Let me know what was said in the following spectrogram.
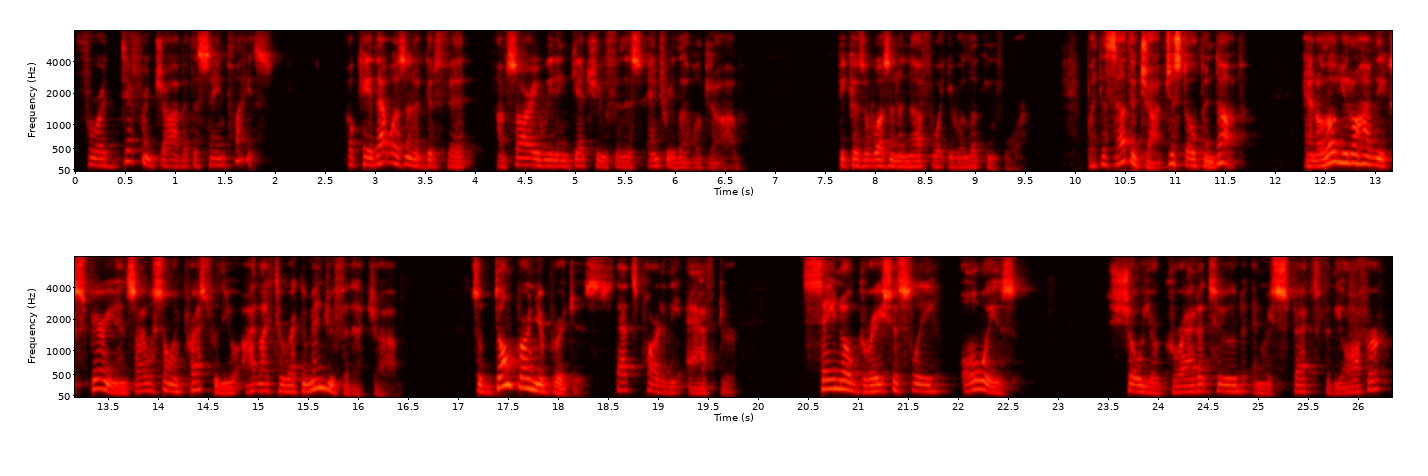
for a different job at the same place. Okay, that wasn't a good fit. I'm sorry we didn't get you for this entry level job because it wasn't enough what you were looking for. But this other job just opened up. And although you don't have the experience, I was so impressed with you, I'd like to recommend you for that job. So don't burn your bridges. That's part of the after. Say no graciously. Always show your gratitude and respect for the offer,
